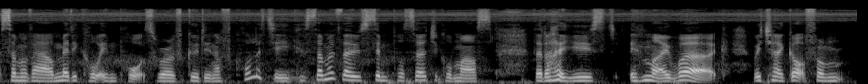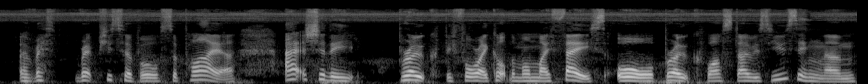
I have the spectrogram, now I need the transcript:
some of our medical imports were of good enough quality because some of those simple surgical masks that I used in my work, which I got from a re- reputable supplier, actually broke before I got them on my face or broke whilst I was using them.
